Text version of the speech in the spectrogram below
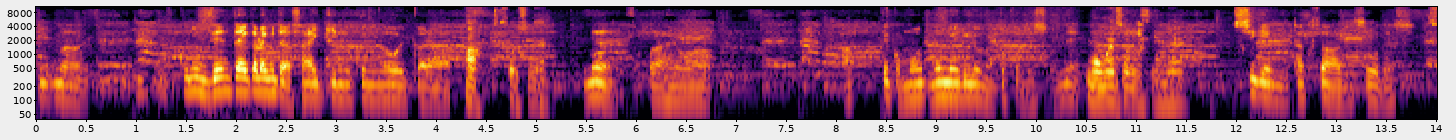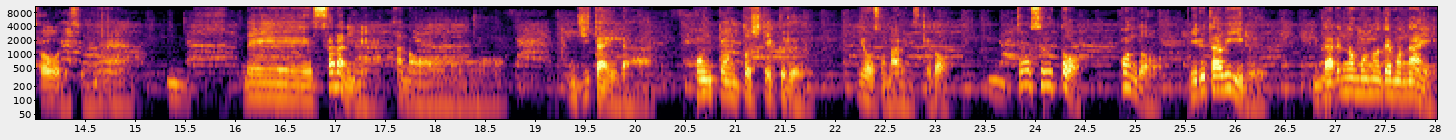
近、まあ、国全体から見たら最近の国が多いから、あそうですね。ね、そこら辺は、あ結構も揉めるようなとこでしょうね。揉めそうですよね。資源もたくさんあるそうです。そうですよね。うん。でさらにねあのー事態が混沌としてくる要素もあるんですけどうん。そうすると今度ビルタウィール誰のものでもない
